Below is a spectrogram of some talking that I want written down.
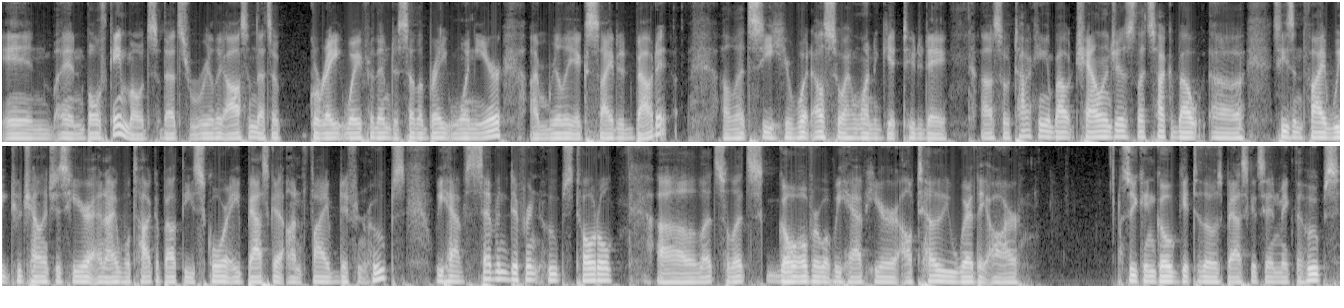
in in both game modes. So that's really awesome. That's a great way for them to celebrate one year. I'm really excited about it. Uh, let's see here. What else do I want to get to today? Uh, so, talking about challenges, let's talk about uh, season five, week two challenges here, and I will talk about the score a basket on five different hoops. We have seven different hoops total. Uh, let's so let's go over what we have here. I'll tell you where they are so you can go get to those baskets and make the hoops.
